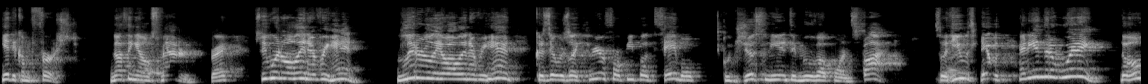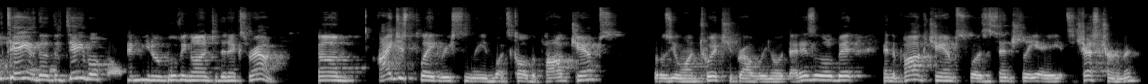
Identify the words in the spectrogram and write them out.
He had to come first. Nothing else mattered, right? So he went all in every hand, literally all in every hand, because there was like three or four people at the table who just needed to move up one spot. So he was able, and he ended up winning the whole table, the, the, table, and you know, moving on to the next round. Um, I just played recently in what's called the PogChamps. For those of you on Twitch, you probably know what that is a little bit. And the PogChamps was essentially a it's a chess tournament,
